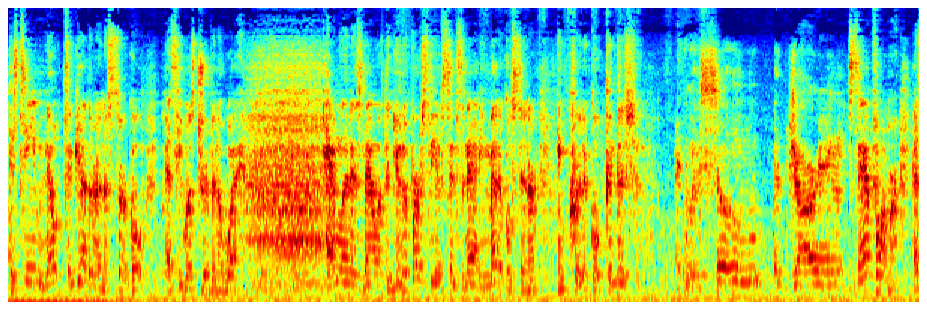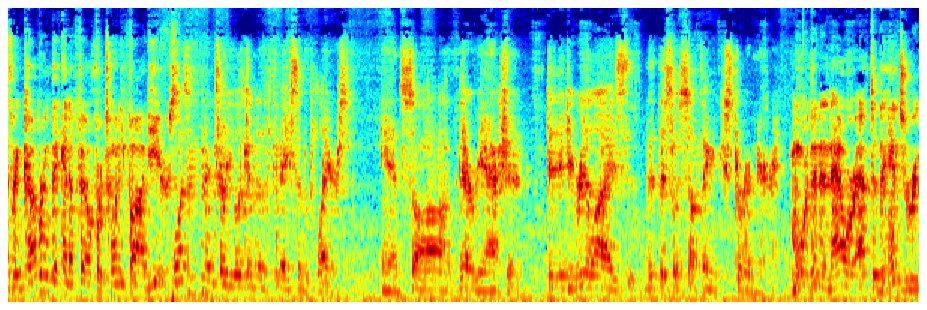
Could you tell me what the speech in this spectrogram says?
His team knelt together in a circle as he was driven away. Hamlin is now at the University of Cincinnati Medical Center in critical condition. It was so jarring. Sam Farmer has been covering the NFL for 25 years. It wasn't until you looked into the face of the players and saw their reaction did you realize that this was something extraordinary. More than an hour after the injury,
